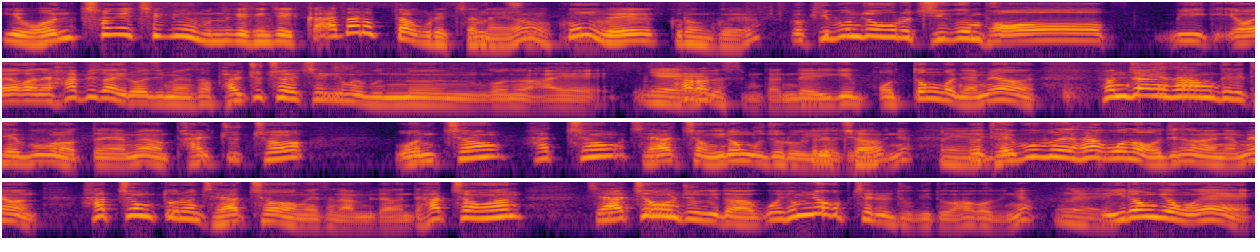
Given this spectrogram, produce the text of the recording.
이게 원청의 책임을 묻는 게 굉장히 까다롭다고 그랬잖아요. 그렇죠. 그건 왜 그런 거예요? 그러니까 기본적으로 지금 법이 여야 간의 합의가 이루어지면서 발주처의 책임을 묻는 거는 아예 예. 사라졌습니다. 근데 이게 어떤 거냐면 현장의 상황들이 대부분 어떠냐면 발주처 원청, 하청, 재하청 이런 구조로 그렇죠. 이루어지거든요. 예. 그래서 대부분의 사고는 어디서 나냐면 하청 또는 재하청에서 납니다. 근데 하청은 재하청을 두기도 하고 협력업체를 두기도 하거든요. 네. 이런 경우에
